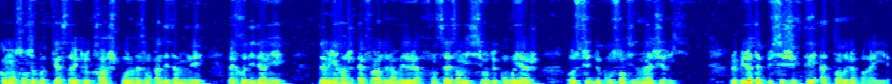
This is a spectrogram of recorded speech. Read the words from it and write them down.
Commençons ce podcast avec le crash pour une raison indéterminée, mercredi dernier, d'un Mirage F1 de l'armée de l'air française en mission de convoyage au sud de Constantine en Algérie. Le pilote a pu s'éjecter à temps de l'appareil.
